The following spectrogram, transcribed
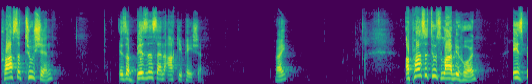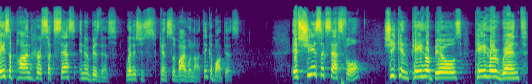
Prostitution is a business and occupation, right? A prostitute's livelihood is based upon her success in her business, whether she can survive or not. Think about this. If she is successful, she can pay her bills, pay her rent,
